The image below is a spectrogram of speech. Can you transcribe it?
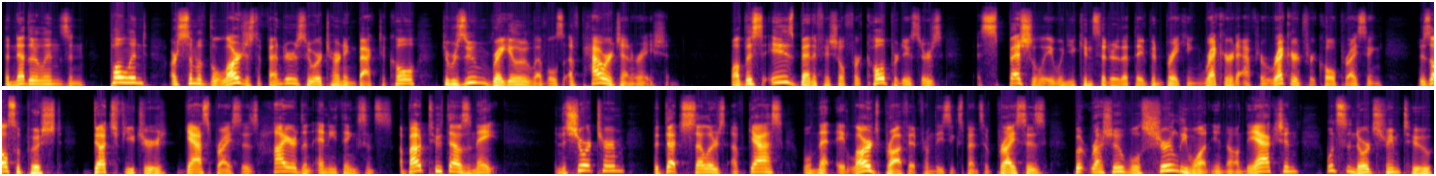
the Netherlands, and Poland are some of the largest offenders who are turning back to coal to resume regular levels of power generation. While this is beneficial for coal producers, especially when you consider that they've been breaking record after record for coal pricing, it has also pushed Dutch future gas prices higher than anything since about 2008. In the short term, the Dutch sellers of gas will net a large profit from these expensive prices, but Russia will surely want in on the action once the Nord Stream 2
